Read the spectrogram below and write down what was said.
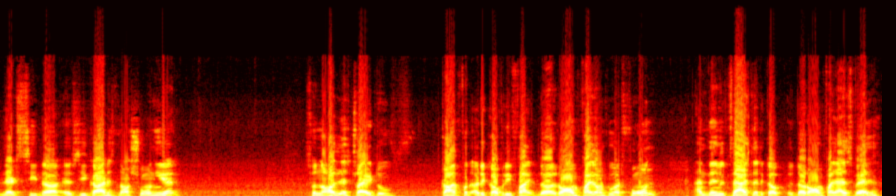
let's see the SD card is now shown here. So now let's try to transfer a recovery file the ROM file onto our phone. And then we'll flash the, the ROM file as well.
